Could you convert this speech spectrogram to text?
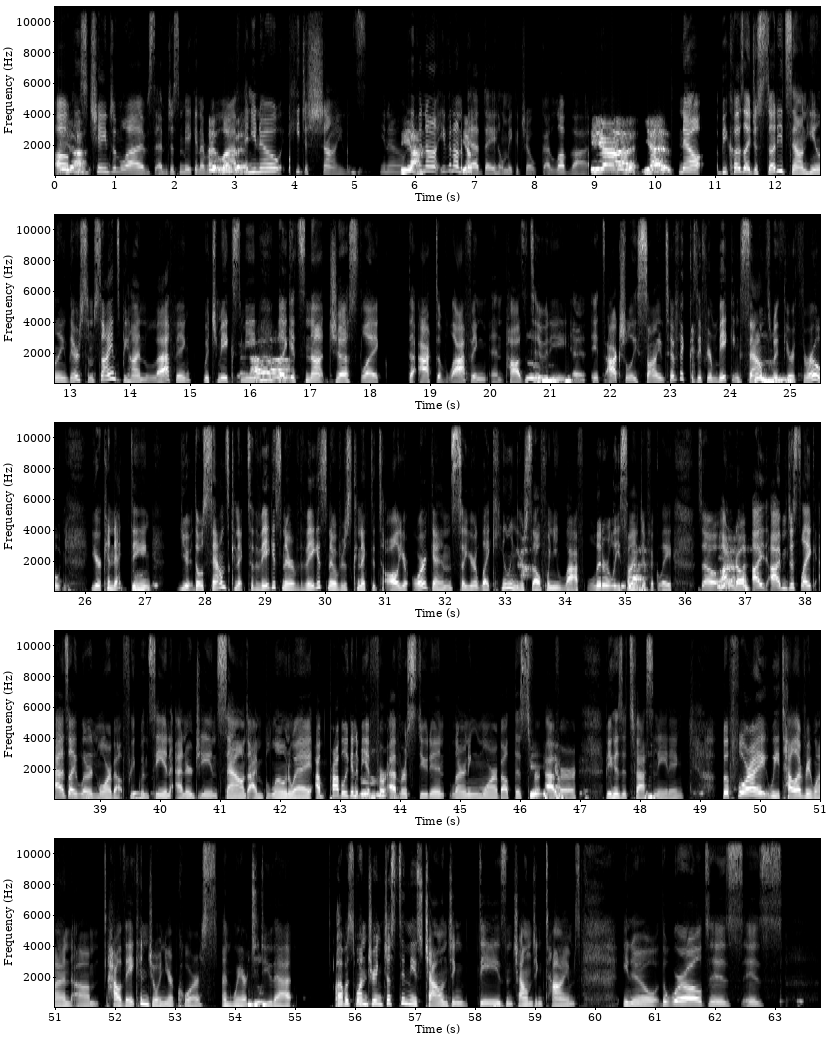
Oh, yeah. he's changing lives and just making everyone laugh. It. And you know, he just shines. You know, yeah. even on even on a yep. bad day, he'll make a joke. I love that. Yeah. Yes. Now, because I just studied sound healing, there's some science behind laughing, which makes yeah. me like it's not just like the act of laughing and positivity. Mm-hmm. Uh, it's actually scientific because if you're making sounds mm-hmm. with your throat, you're connecting mm-hmm your those sounds connect to the vagus nerve. The vagus nerve is connected to all your organs, so you're like healing yourself when you laugh, literally scientifically. Yeah. So yeah. I don't know. I I'm just like as I learn more about frequency and energy and sound, I'm blown away. I'm probably going to be a mm-hmm. forever student, learning more about this forever yeah. because it's fascinating. Before I we tell everyone um, how they can join your course and where mm-hmm. to do that. I was wondering, just in these challenging days and challenging times, you know, the world is is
